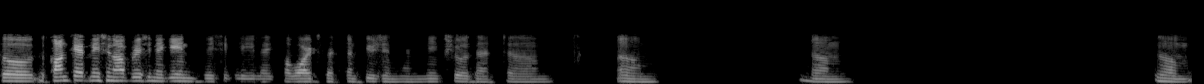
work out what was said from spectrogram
so the concatenation operation again basically like avoids that confusion and make sure that um, um, um, um,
